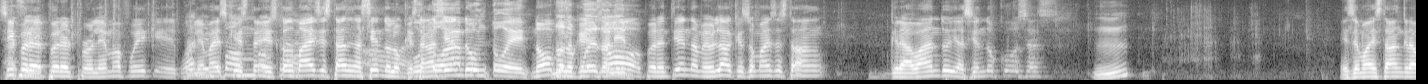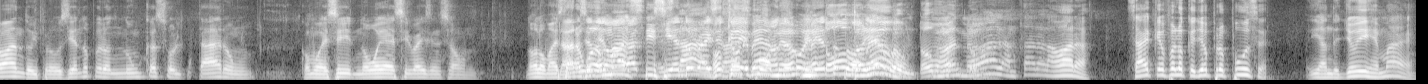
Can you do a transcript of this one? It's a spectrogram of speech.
Sí, Así. pero, pero el problema fue que el problema the es que bombo estos maes están haciendo lo que están Punto A, haciendo. punto E. No, No pero que- puede salir. no, pero entiéndame, ¿verdad? Que esos maes estaban grabando y haciendo cosas. ¿Mm? Ese maes estaban grabando y produciendo, pero nunca soltaron. Como decir, no voy a decir Rising Zone. No, lo más Claro, están haciendo Más, diciendo está- Rising Ok, Zone. vea, empujando me, me, todo todo me- momento. me voy a adelantar a la vara. ¿Sabe qué fue lo que yo propuse? Y donde yo dije, mae,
